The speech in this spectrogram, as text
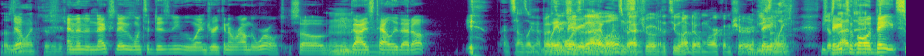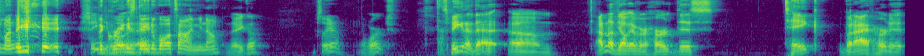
Those are Yep. the only- those are and then the next day we went to Disney. We went drinking around the world. So you Mm. guys tally that up. that sounds like Yeah, way more than that alone would got you over yeah. the 200 mark, I'm sure. They- easily. Just dates that of day. all dates, my nigga. The greatest date of all time, you know? There you go. So yeah. It worked. Speaking of that, um, I don't know if y'all have ever heard this take, but I've heard it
